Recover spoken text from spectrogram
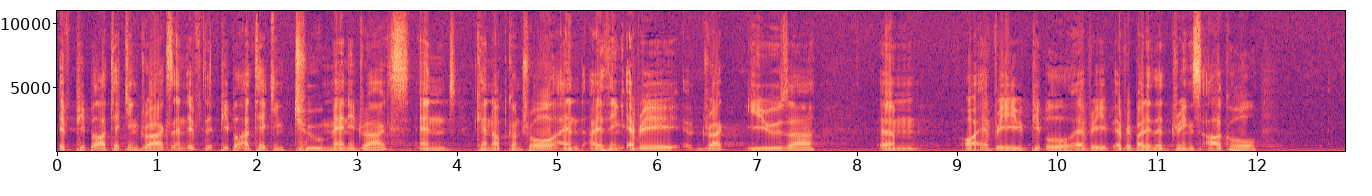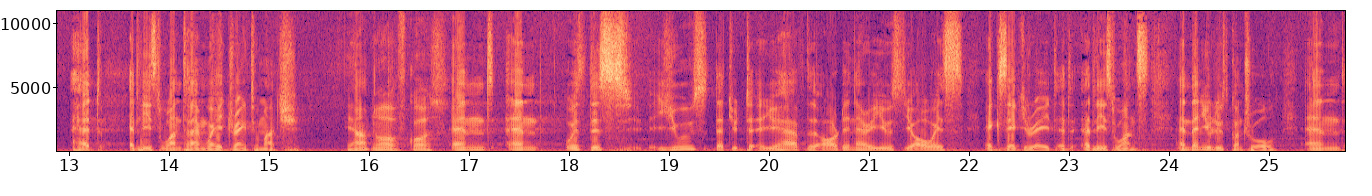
if people are taking drugs, and if the people are taking too many drugs and cannot control, and I think every drug user, um, or every people, every everybody that drinks alcohol, had at least one time where he drank too much. Yeah. No, of course. And and with this use that you t- you have the ordinary use, you always exaggerate at, at least once, and then you lose control. And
